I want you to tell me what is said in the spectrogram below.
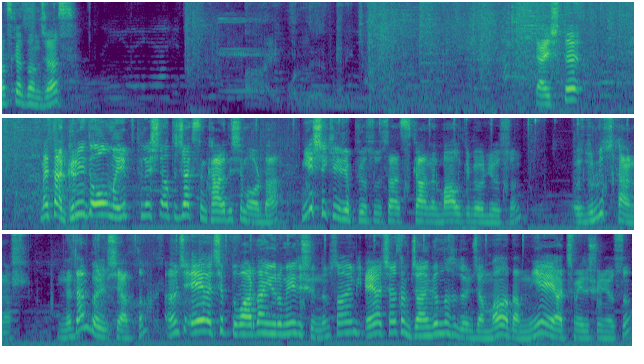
Nasıl kazanacağız? Ya işte mesela greedy olmayıp flash'ini atacaksın kardeşim orada. Niye şekil yapıyorsun sen Skarner mal gibi ölüyorsun? Özürlü Skarner. Neden böyle bir şey yaptım? Önce E açıp duvardan yürümeyi düşündüm. Sonra dedim E açarsam jungle nasıl döneceğim? Mal adam niye E açmayı düşünüyorsun?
